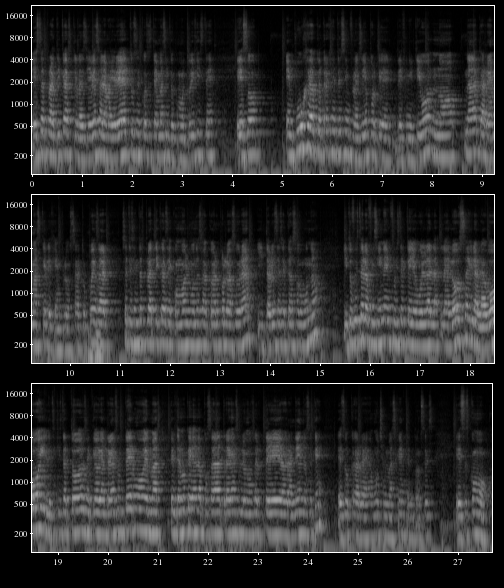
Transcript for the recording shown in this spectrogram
estas prácticas que las lleves a la mayoría de tus ecosistemas y que como tú dijiste, eso empuje a que otra gente se influencie porque definitivo no nada carrea más que el ejemplo, o sea, tú puedes dar 700 pláticas de cómo el mundo se va a acabar por la basura y tal vez te hace caso uno y tú fuiste a la oficina y fuiste el que llevó la, la, losa y la lavó y les dijiste a todos de que, oigan, traigan un termo, es más, el termo que hay en la posada, traigan, le vamos a hacer té, agrandé, no sé qué, eso carrea a mucha más gente, entonces eso es como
